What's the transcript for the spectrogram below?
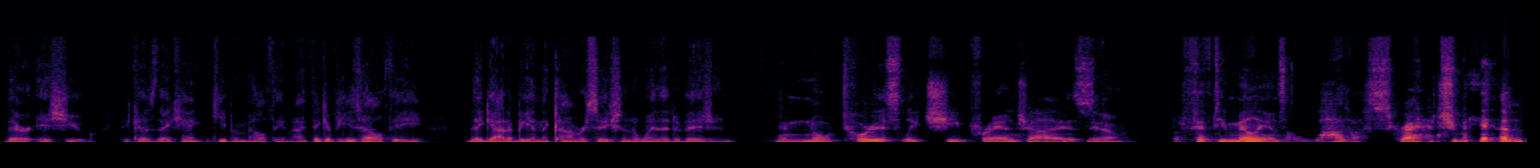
their issue because they can't keep him healthy. And I think if he's healthy, they got to be in the conversation to win the division a notoriously cheap franchise. Yeah. But 50 million is a lot of scratch, man.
